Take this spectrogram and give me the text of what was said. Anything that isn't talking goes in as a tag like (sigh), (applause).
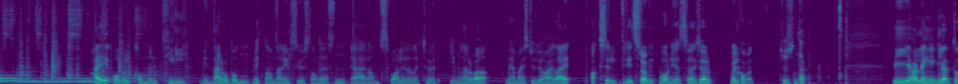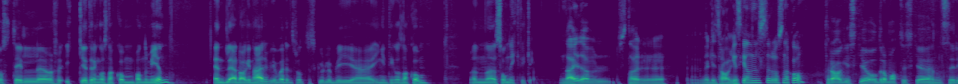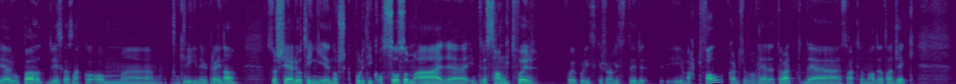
Hei og velkommen til Minerva-podden. Mitt navn er Nils Gustav Andresen. Jeg er ansvarlig redaktør i Minerva. Med meg i studio har jeg deg, Aksel Fridstrøm, vår nyhetsredaktør. Velkommen. Tusen takk. Vi har lenge gledet oss til å ikke trenge å snakke om pandemien. Endelig er dagen her. Vi var redd for at det skulle bli uh, ingenting å snakke om, men uh, sånn gikk det ikke. Nei, det er vel snarere veldig tragiske hendelser å snakke om tragiske og dramatiske hendelser i Europa. Vi skal snakke om uh, krigen i Ukraina. Så skjer det jo ting i norsk politikk også som er uh, interessant for, for, politiske journalister i hvert fall. Kanskje for flere etter hvert. Det er saken om Hadia Tajik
